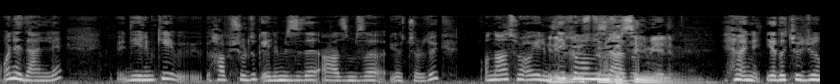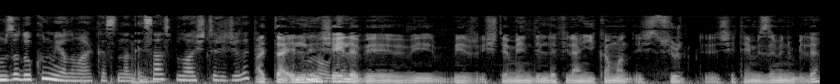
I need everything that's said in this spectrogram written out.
O nedenle e, diyelim ki hapşurduk elimizi de ağzımıza götürdük Ondan sonra o elimizi, elimizi yıkamamız lazım. silmeyelim yani. Yani ya da çocuğumuza dokunmayalım arkasından. Hı. Esas bulaştırıcılık. Hatta elinin şeyle bir, bir, bir işte mendille filan yıkaman sür şey temizlemenin bile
